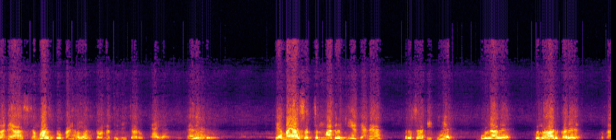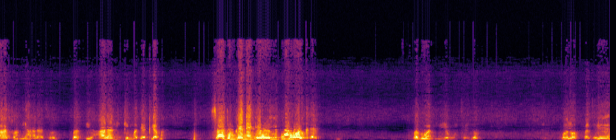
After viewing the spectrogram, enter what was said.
અને આ સમાજ તો કઈ સમજતો નથી વિચારો તેમાં આ સત્સંગમાં દેખીએ તેને પ્રસાદી દે બોલાવે ફૂલહાર કરે. આ સ્વામી હારા છો. એ કિંમત એટલામાં. સાધુ કેને કેવો એ કોણ ઓળખે? ભગવાન એવું છે, જો. બોલો, પછી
